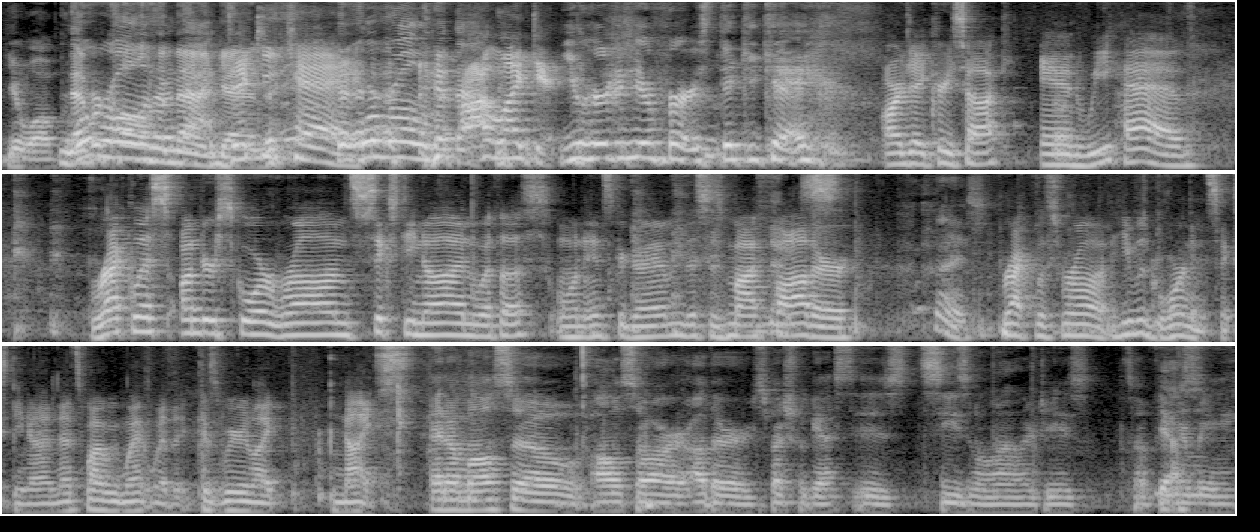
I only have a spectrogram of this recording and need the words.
You're welcome. Never We're call rolling him that that. again. Dickie K. We're rolling with that. I like it. You heard it here first, Dickie K. RJ Kresak. And we have Reckless underscore Ron 69 with us on Instagram. This is my father, Nice. Reckless Ron. He was born in 69. That's why we went with it, because we were like, nice. And I'm also also our other special guest is seasonal allergies. So if Yes. you hear me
